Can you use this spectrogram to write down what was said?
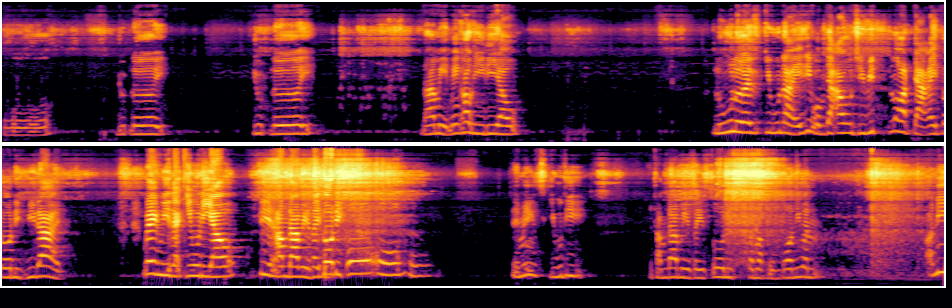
โอ้หยุดเลย หยุดเลย ดาเมจแม่งเข้าทีเดียว รู้เลยสกิลไหนที่ผมจะเอาชีวิตรอดจากไอโซนิกนี่ได้แม่มีแต่สกิลเดียว ที่จะทำดาเมจใส่โซนิกโอ้โอ้โอ้แต่แม่สกิลที่ ทำดาเมจใส่โซนิกสำหรับผมตอนนี้มันอันนี้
